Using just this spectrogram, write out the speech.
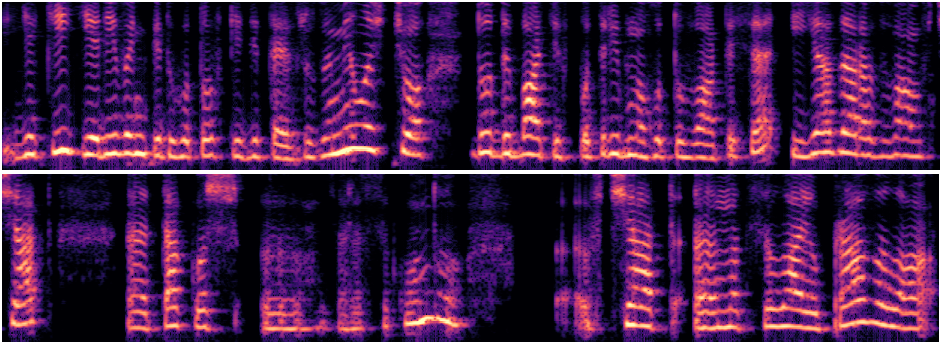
який є рівень підготовки дітей. Зрозуміло, що до дебатів потрібно готуватися, і я зараз вам в чат е, також е, зараз секунду. В чат надсилаю правила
